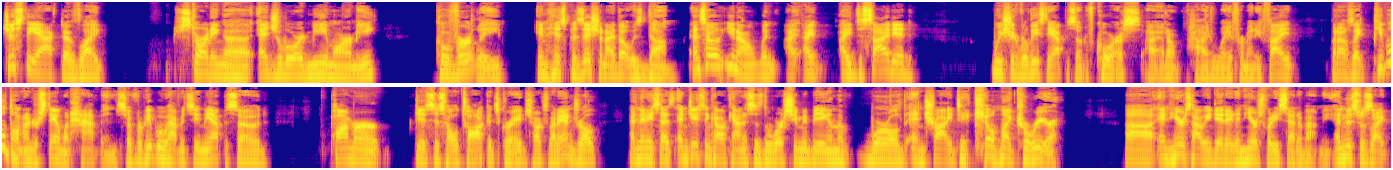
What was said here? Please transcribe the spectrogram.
Just the act of like starting a edge lord meme army covertly in his position, I thought was dumb. And so, you know, when I, I, I decided we should release the episode, of course. I, I don't hide away from any fight. But I was like, people don't understand what happened. So for people who haven't seen the episode, Palmer gives his whole talk. It's great. He talks about Anduril. And then he says, and Jason Calacanis is the worst human being in the world and tried to kill my career. Uh, and here's how he did it. And here's what he said about me. And this was like,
